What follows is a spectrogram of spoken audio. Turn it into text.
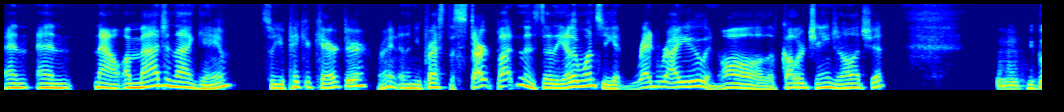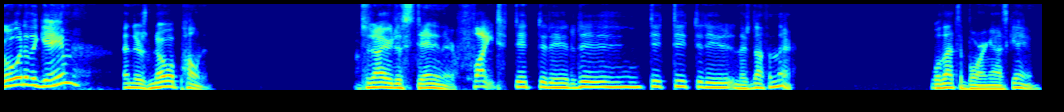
and and now imagine that game. So you pick your character, right? And then you press the start button instead of the other one. So you get red Ryu and all the color change and all that shit. Mhm. You go into the game and there's no opponent. So now you're just standing there, fight, and there's nothing there. Well, that's a boring ass game.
